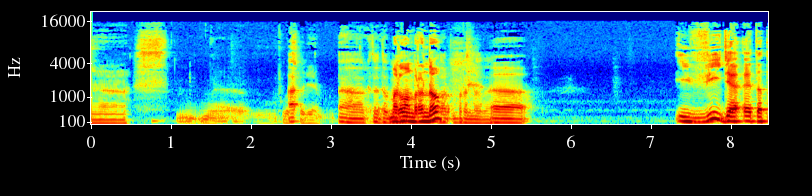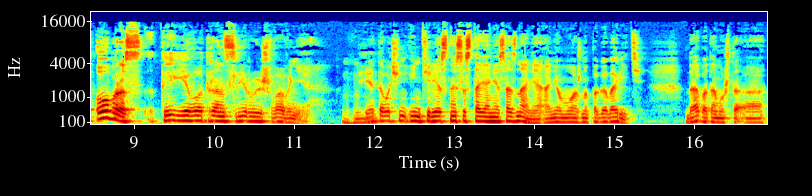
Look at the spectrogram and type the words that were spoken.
э, э, Господи. А, кто это был? Марлон Брандо? Брандо, да. И видя этот образ, ты его транслируешь вовне. И это очень интересное состояние сознания, о нем можно поговорить. Да, потому что а,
